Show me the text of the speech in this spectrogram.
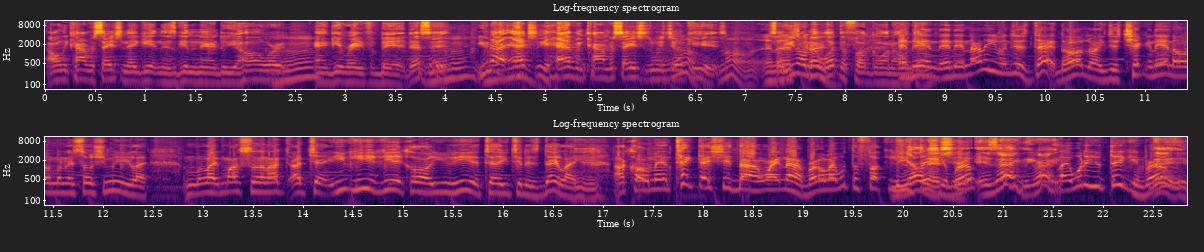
The only conversation they getting is get in there and do your homework Mm-hmm. and get ready for bed. That's it. Mm-hmm. You're not mm-hmm. actually having conversations with your No, kids. no, and so you don't know what the fuck going on. And then, them. and then, not even just that, dog. Like just checking in on them on their social media. Like, like my son, I, I check. You, he, he'll call you. He'll tell you to this day. Like, mm-hmm. I call him, man, take that shit down right now, bro. Like, what the fuck are you thinking, bro? Exactly right. Like, what are you thinking, bro? Yeah,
